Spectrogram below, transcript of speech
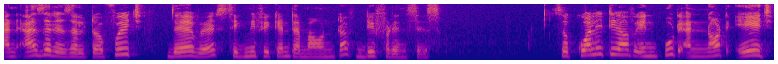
and as a result of which there were significant amount of differences. So, quality of input and not age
